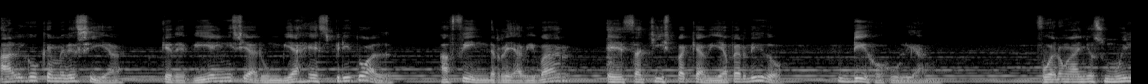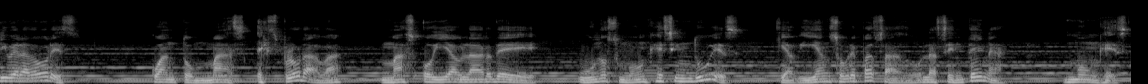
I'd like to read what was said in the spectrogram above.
algo que me decía que debía iniciar un viaje espiritual a fin de reavivar esa chispa que había perdido, dijo Julián. Fueron años muy liberadores. Cuanto más exploraba, más oía hablar de unos monjes hindúes que habían sobrepasado la centena, monjes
